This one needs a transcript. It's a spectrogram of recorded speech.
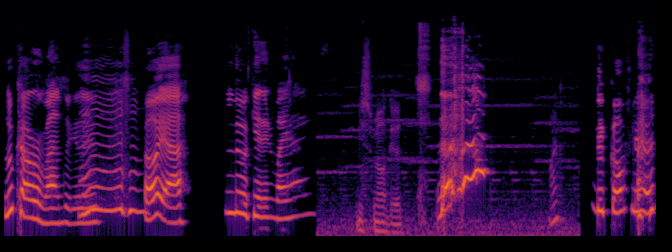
Look how romantic it is. Oh yeah. Look it in my eyes. You smell good. What? the compliment.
